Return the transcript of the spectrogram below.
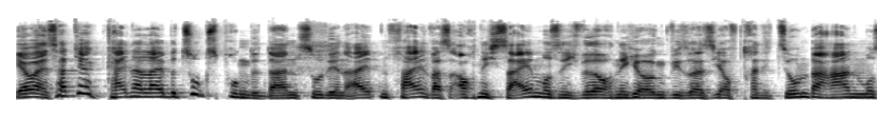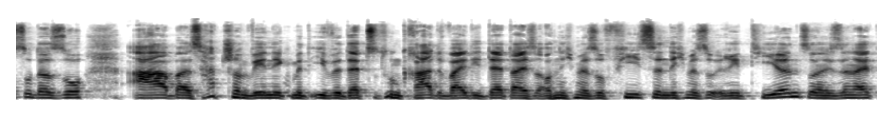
Ja, aber es hat ja keinerlei Bezugspunkte dann zu den alten Pfeilen, was auch nicht sein muss. Ich will auch nicht irgendwie so, dass ich auf Tradition beharren muss oder so. Aber es hat schon wenig mit Evil Dead zu tun, gerade weil die Dead Eyes auch nicht mehr so fies sind, nicht mehr so irritierend, sondern die sind halt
